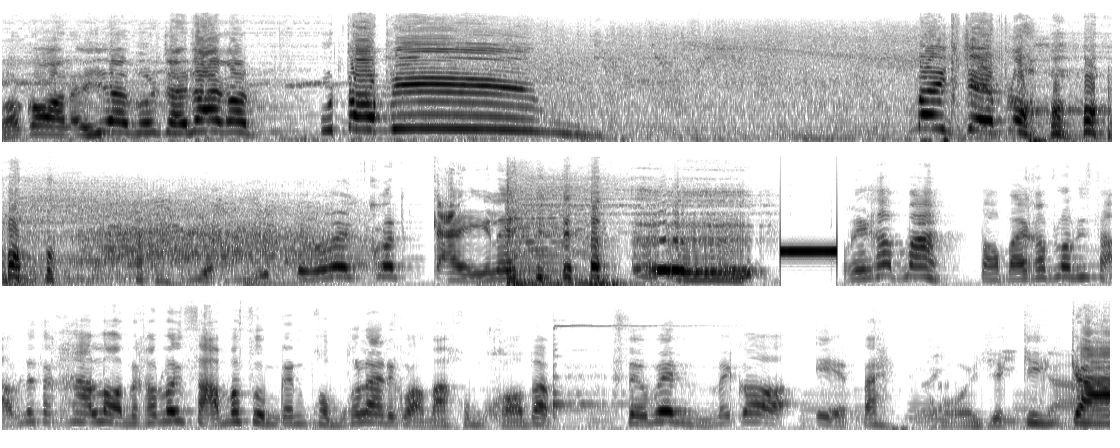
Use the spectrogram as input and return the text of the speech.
แล้วก่อนไอ้เหี้ยกูใช้ได้ก่อนอุลตร้าบีมไม่เจ็บหรอกตัวไม่งโคตรไก่เลยโอเคครับมาต่อไปครับรอบที่3ได้สักห้ารอบนะครับรอบที่สามมาสุ่มกันผมก็เลยดีกว่ามาผมขอแบบเซเว่นไม่ก็เอ็ดไปโอ้ยกิงกา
